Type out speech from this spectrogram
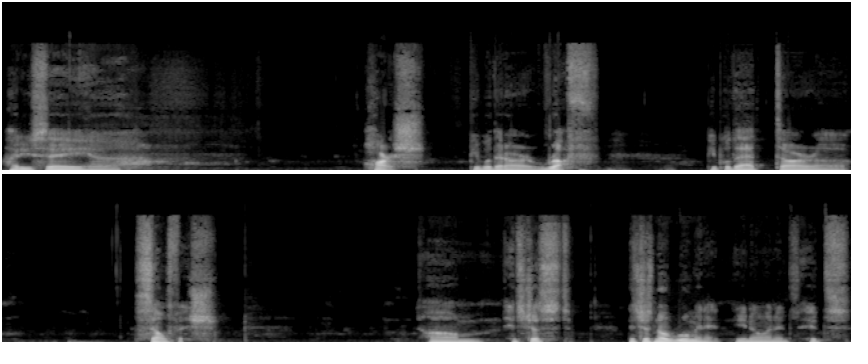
how do you say uh, harsh people that are rough people that are uh, selfish um, it's just it's just no room in it you know and it's it's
